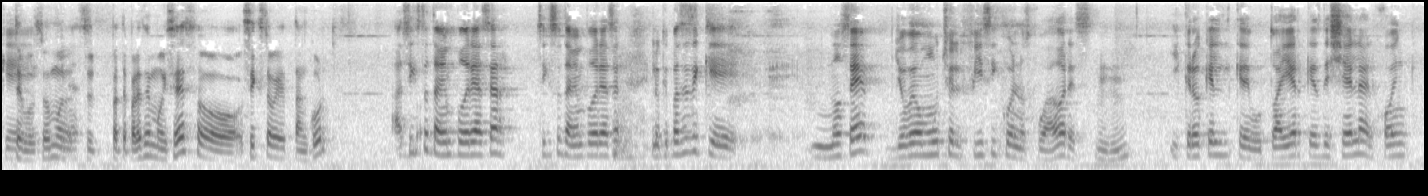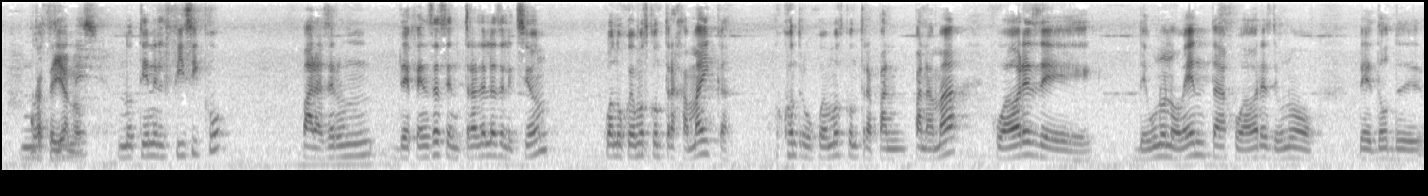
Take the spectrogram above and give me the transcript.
¿Te gustó? ¿Te parece Moisés o Sixto Betancourt? A Sixto también podría ser. Sixto también podría ser. Lo que pasa es que no sé, yo veo mucho el físico en los jugadores. Y creo que el que debutó ayer, que es de Shela, el joven, no tiene, no tiene el físico para ser un defensa central de la selección cuando juguemos contra Jamaica o cuando juguemos contra Panamá, jugadores de, de 1.90, jugadores de uno de, de,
